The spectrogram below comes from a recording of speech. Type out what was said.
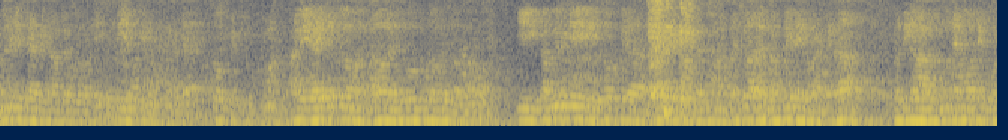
కమ్యూనిటీ శానిటరీ కాంప్లెక్స్ ఒకటి సిఎస్పి అంటే సోప్ పిట్లు అవి ఐహెచ్ఎల్లో మనం పర్వాలేదు పురోగతిలో ఉన్నాము ఈ కమ్యూనిటీ సోప్ కాంప్లెక్స్ మన సచివాలయం కంప్లీట్ అయిన వాటి దగ్గర కొద్దిగా ముందు అమౌంట్ ఎక్కువ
